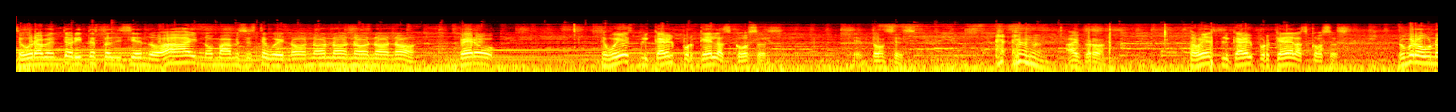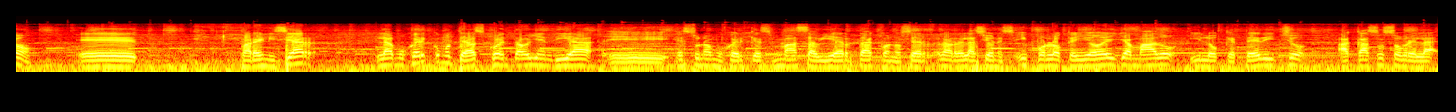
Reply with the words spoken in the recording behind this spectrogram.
seguramente ahorita estás diciendo, ay, no mames este güey, no, no, no, no, no, no. Pero te voy a explicar el porqué de las cosas. Entonces, Ay, perdón. Te voy a explicar el porqué de las cosas. Número uno, eh, para iniciar, La mujer, como te das cuenta hoy en día, eh, es una mujer que es más abierta a conocer las relaciones. Y por lo que yo he llamado y lo que te he dicho, acaso sobre la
